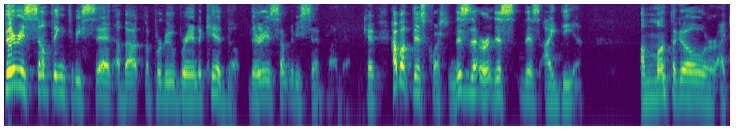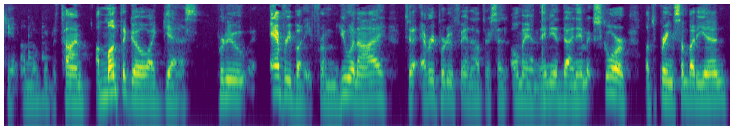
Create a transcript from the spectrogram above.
There is something to be said about the Purdue brand of kid, though. There yeah. is something to be said by that. Okay. How about this question? This is a, or this this idea. A month ago, or I can't. I'm no good with time. A month ago, I guess Purdue everybody from you and I to every Purdue fan out there says, "Oh man, they need a dynamic score. Let's bring somebody in.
